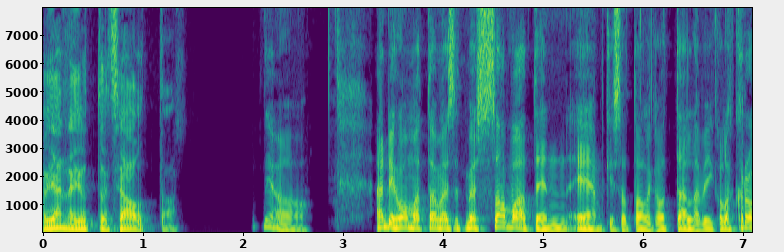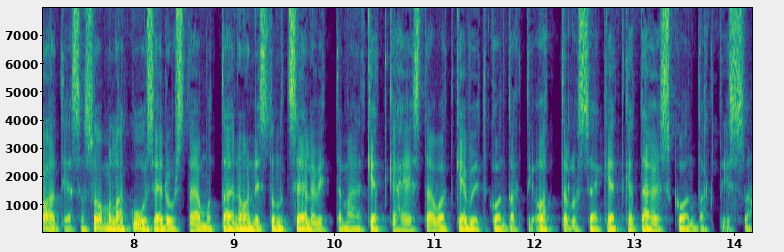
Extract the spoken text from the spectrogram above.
On jännä juttu, että se auttaa. Joo. Andy huomauttaa myös, että myös Savaten EM-kisat alkavat tällä viikolla Kroatiassa. Suomella on kuusi edustajaa, mutta en onnistunut selvittämään, että ketkä heistä ovat kevyt kontaktiottelussa ja ketkä täyskontaktissa.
